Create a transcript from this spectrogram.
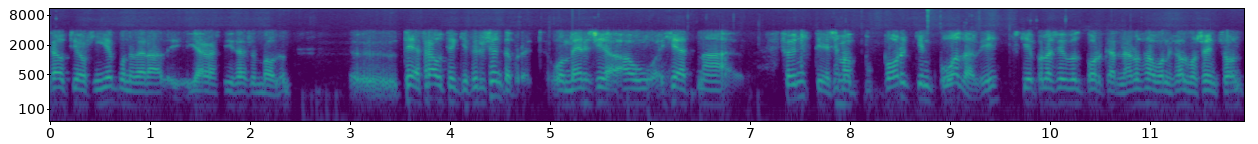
30 ár sem ég er búin að vera jagast í þessum málum uh, fráteki fyrir sundabraut og með þessi á hérna fundi sem að borgin bóðaði skipula sig völd borgarnar og þá var hann Hjálmar Sveinsson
